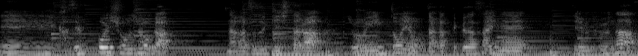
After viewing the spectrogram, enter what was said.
えー、風邪っぽい症状が長続きしたら上咽頭炎を疑ってくださいね。っていう風な、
